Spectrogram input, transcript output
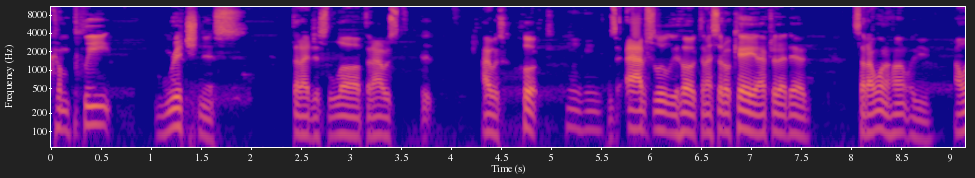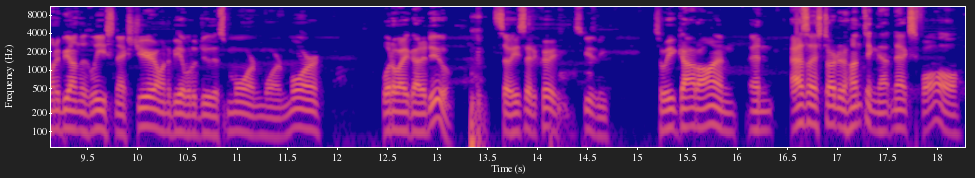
complete richness that I just loved. And I was I was hooked Mhm. was absolutely hooked. And I said, okay, after that, Dad, I said, I want to hunt with you. I want to be on the lease next year. I want to be able to do this more and more and more. What do I got to do? So he said, okay, excuse me. So we got on. And as I started hunting that next fall,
